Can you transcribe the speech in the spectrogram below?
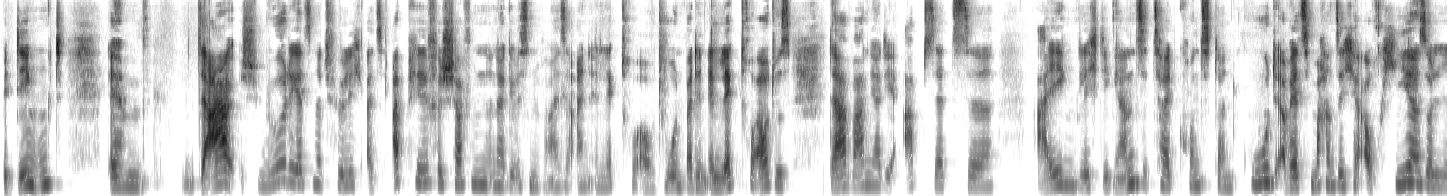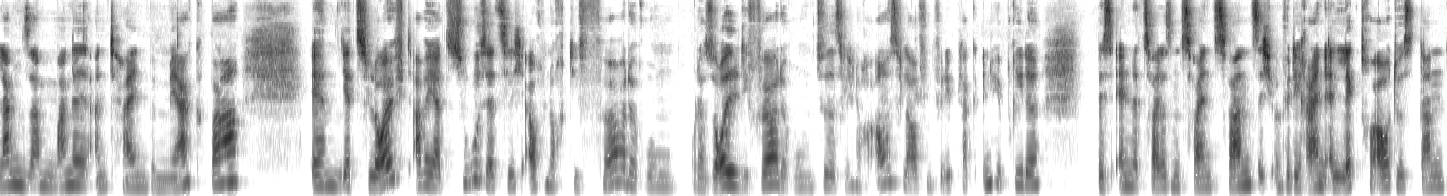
bedingt. Ähm, da würde jetzt natürlich als Abhilfe schaffen in einer gewissen Weise ein Elektroauto. Und bei den Elektroautos, da waren ja die Absätze eigentlich die ganze Zeit konstant gut, aber jetzt machen sich ja auch hier so langsam Mangelanteilen bemerkbar. Ähm, jetzt läuft aber ja zusätzlich auch noch die Förderung oder soll die Förderung zusätzlich noch auslaufen für die Plug-in-Hybride bis Ende 2022 und für die reinen Elektroautos dann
